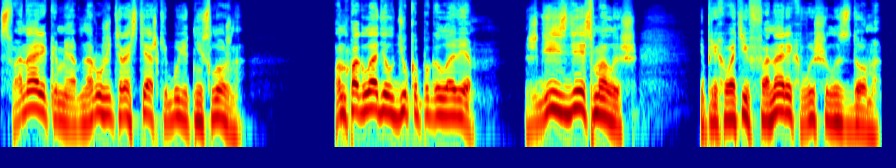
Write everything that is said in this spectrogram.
С фонариками обнаружить растяжки будет несложно». Он погладил Дюка по голове. «Жди здесь, малыш», и, прихватив фонарик, вышел из дома.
